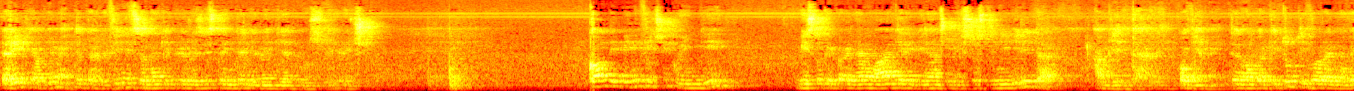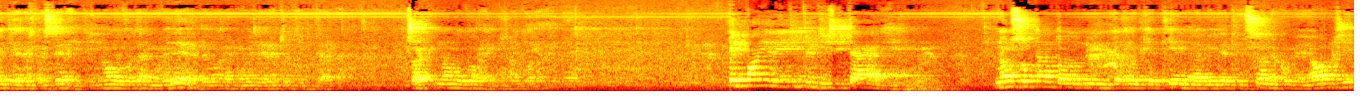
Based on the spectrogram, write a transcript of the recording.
reti ovviamente per definizione anche più resistenti agli eventi atmosferici. Con dei benefici quindi, visto che parliamo anche di bilancio di sostenibilità ambientale, ovviamente, no? perché tutti vorremmo vedere queste reti, non le vorremmo vedere, le vorremmo vedere tutte interrate, cioè non le vorremmo vedere. E poi più digitali, non soltanto per quel che attiene alla media tensione come oggi,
